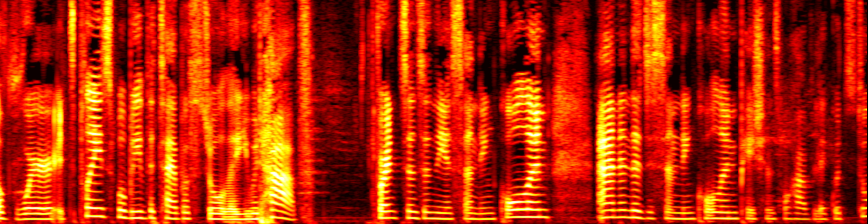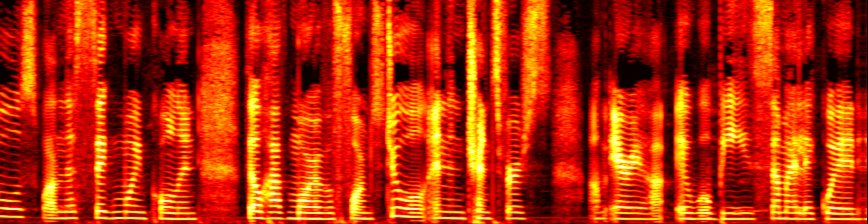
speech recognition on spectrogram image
of where it's placed, will be the type of stool that you would have. For instance, in the ascending colon and in the descending colon, patients will have liquid stools, while in the sigmoid colon, they'll have more of a formed stool, and in transverse um, area, it will be semi liquid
